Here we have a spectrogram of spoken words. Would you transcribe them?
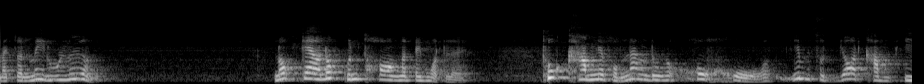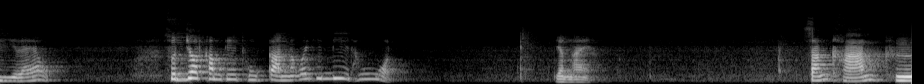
มาจนไม่รู้เรื่อง นกแก้วนกขุนทองกันไปหมดเลย ทุกคำเนี่ยผมนั่งดูโอ้โห นี่มันสุดยอดคำพีแล้ว สุดยอดคำพีถูกกันเอาไว้ที่นี่ทั้งหมด ยังไง สังขารคือ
